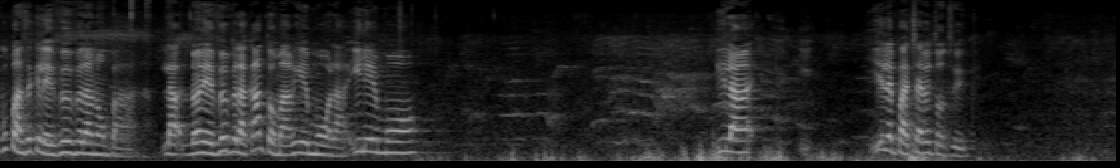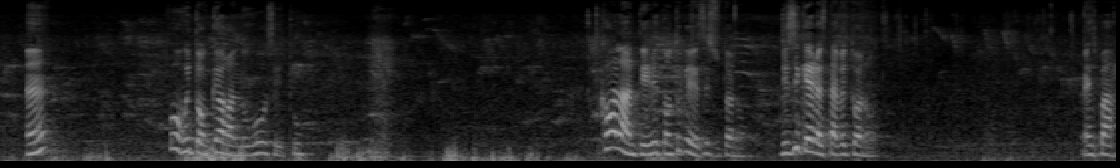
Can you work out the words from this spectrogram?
Vous pensez que les veuves là n'ont pas Dans les veuves là, quand ton mari est mort là, il est mort. Il a... Il est parti avec ton truc. Hein? Faut ouvrir ton cœur à nouveau, c'est tout. Quand on l'a enterré, ton truc est resté sur toi, non? Je sais qu'elle est restée avec toi, non? N'est-ce pas?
